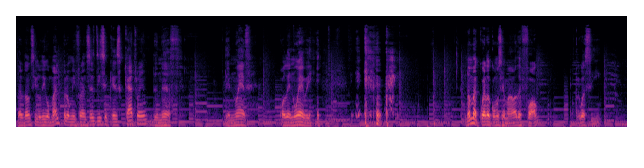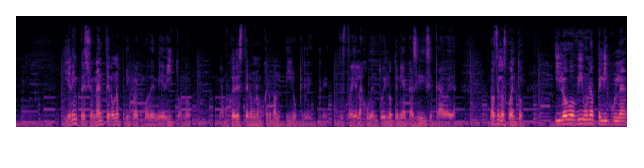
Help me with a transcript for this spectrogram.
Perdón si lo digo mal, pero mi francés dice que es Catherine Deneuve. De nueve o de nueve. no me acuerdo cómo se llamaba, The Fog, algo así. Y era impresionante, era una película como de miedito, ¿no? La mujer esta era una mujer vampiro que le, extraía la juventud y lo tenía casi disecado ya. No se las cuento. Y luego vi una película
